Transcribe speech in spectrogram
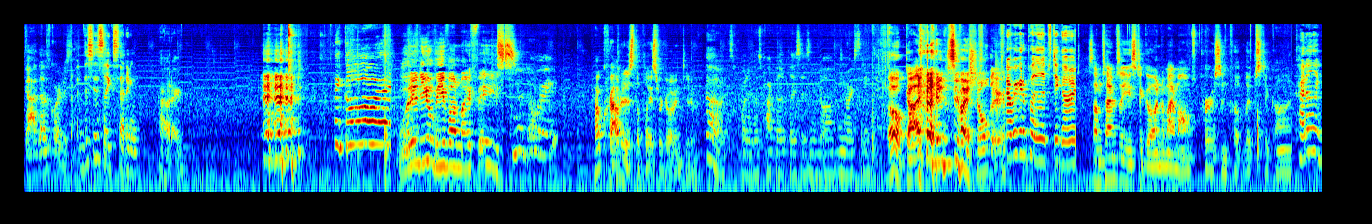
god, that was gorgeous. This is like setting powder. Thank God. what did you leave on my face? No, don't worry. How crowded is the place we're going to? Oh, it's one of the most popular places in all of New York City. Oh god, I didn't see my shoulder. Now we're gonna put lipstick on. Sometimes I used to go into my mom's purse and put lipstick on. Kind of like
